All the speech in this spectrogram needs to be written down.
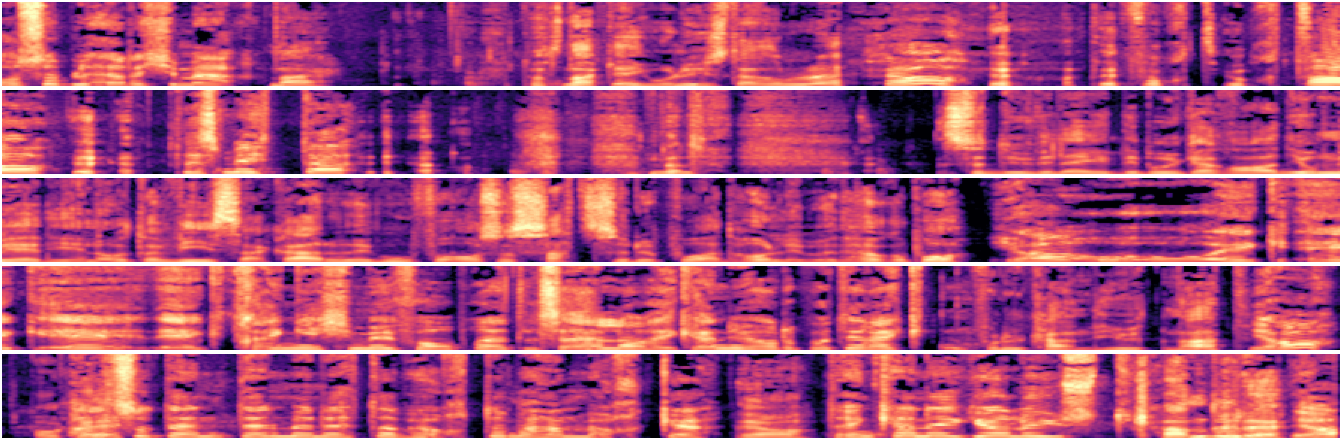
og så blir det ikke mer. Nei. Nå snakker jeg jo lyst, hører du det? Ja, Ja, det er fort gjort. ja, det smitter. Men, så du vil egentlig bruke radiomediene til å vise hva du er god for, og så satser du på at Hollywood hører på? Ja, og, og jeg, jeg, jeg, jeg trenger ikke mye forberedelse heller. Jeg kan gjøre det på direkten. For du kan de utenat? Ja, Okay. altså den, den vi nettopp hørte med han mørke, Ja. den kan jeg gjøre lyst. Kan du det? Ja,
